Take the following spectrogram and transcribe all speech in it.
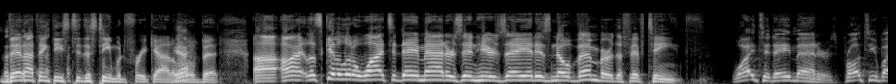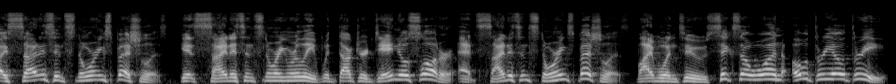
Then I think these this team would freak out a Yeah. little bit. Uh, all right, let's get a little why today matters in here, Zay. It is November the 15th. Why Today Matters, brought to you by Sinus and Snoring Specialist. Get sinus and snoring relief with Dr. Daniel Slaughter at Sinus and Snoring Specialist, 512 601 0303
